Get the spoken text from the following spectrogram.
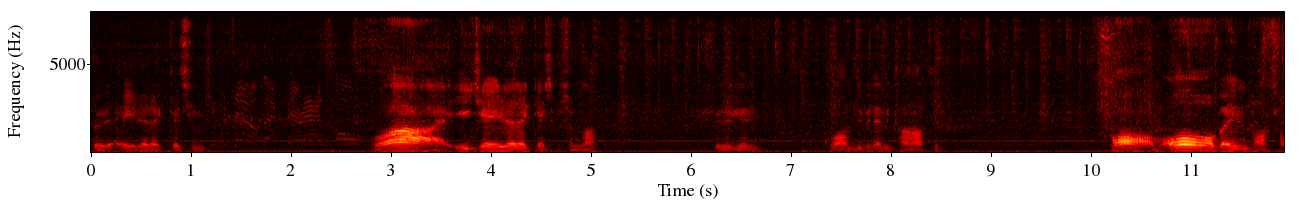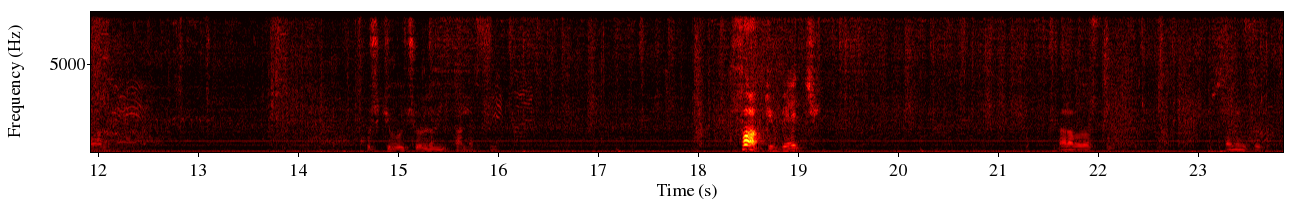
şöyle eğilerek geçeyim ki. Vay iyi ki eğilerek geçmişim lan. Şöyle geleyim. Kulağın dibine bir tane atayım. Bam! Oo beyin parçaladım. Kuş gibi uçurdum bir tanesini. Fuck you bitch. Merhaba dostum. Seni üzüldüm.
